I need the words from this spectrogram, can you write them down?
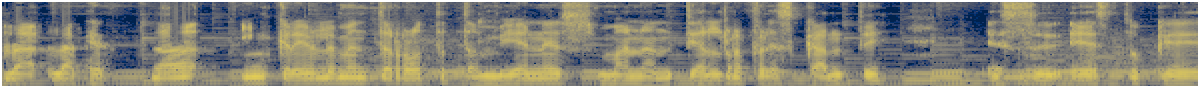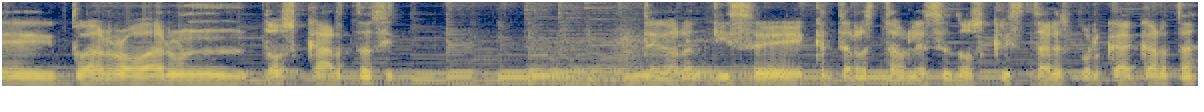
La, la que está increíblemente rota también es manantial refrescante, es esto que puedes robar un, dos cartas y garantice que te restablece dos cristales por cada carta,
